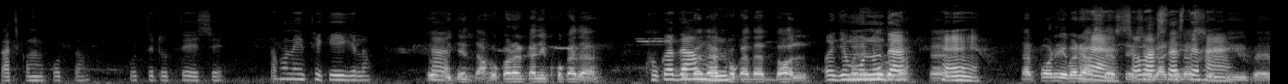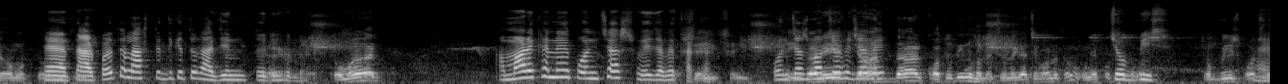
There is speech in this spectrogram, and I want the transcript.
কাজকর্ম করতাম। করতে টরতে এসে তখন এই থেকেই গেলাম। তো দাহ করার কাজে খোকাদা খোকাদা খোকাদা খোকাদার দল ওই যে মানে মনুদা হ্যাঁ। হ্যাঁ তারপরে এবারে আস্তে হ্যাঁ, আস্তে সব আস্তে রাজেন আস্তে, হ্যাঁ। কি, বা অমুক তমুক হ্যাঁ তারপরে তো লাস্টের দিকে তো রাজেন তৈরি হলো। তোমার? আমার এখানে পঞ্চাশ হয়ে যাবে থাকা। পঞ্চাশ বছর হয়ে যাবে। কতদিন হলো? চলে গেছে বলো তো চব্বিশ। চব্বিশ বছর।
